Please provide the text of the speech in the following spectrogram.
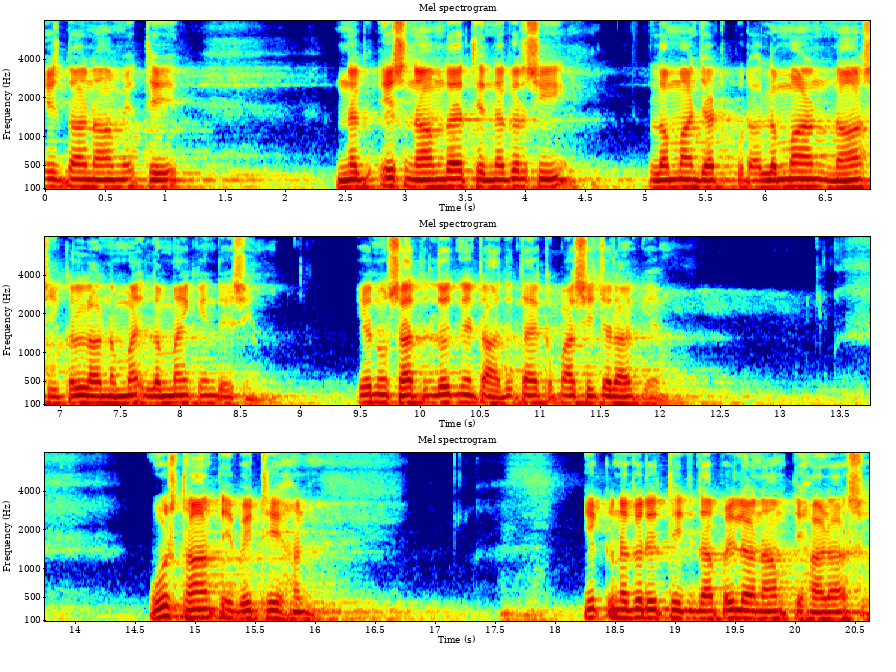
ਇਸ ਦਾ ਨਾਮ ਇੱਥੇ ਨਗ, ਇਸ ਨਾਮ ਦਾ ਇੱਥੇ ਨਗਰ ਸੀ, ਲੰਮਾ ਜਟਪੁਰਾ, ਲੰਮਾ ਨਾਂ ਸੀ ਕੱਲਾ ਲੰਮਾ ਲੰਮਾ ਹੀ ਕਹਿੰਦੇ ਸੀ। ਇਹਨੂੰ ਸਤਲੁਜ ਨੇ ਢਾ ਦਿੱਤਾ, ਇੱਕ ਪਾਸੇ ਚਲਾ ਗਿਆ। ਉਸ ਥਾਂ ਤੇ ਬੈਠੇ ਹਨ। ਇੱਕ ਨਗਰ ਇੱਥੇ ਜਿਹਦਾ ਪਹਿਲਾ ਨਾਮ ਤਿਹਾੜਾ ਸੀ।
